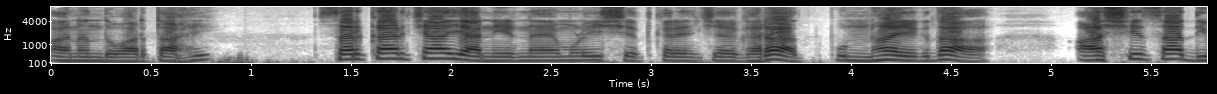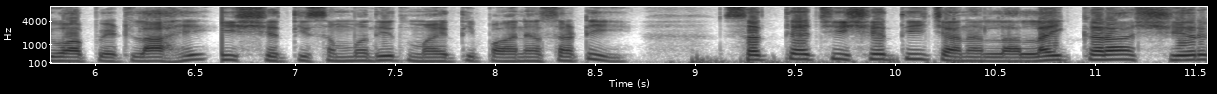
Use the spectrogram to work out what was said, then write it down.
आनंद वार्ता आहे. सरकारच्या या निर्णयामुळे शेतकऱ्यांच्या घरात पुन्हा एकदा आशेचा दिवा पेटला आहे. ही शेती संबंधित माहिती पाहण्यासाठी सत्याची शेती चॅनलला लाईक करा शेअर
